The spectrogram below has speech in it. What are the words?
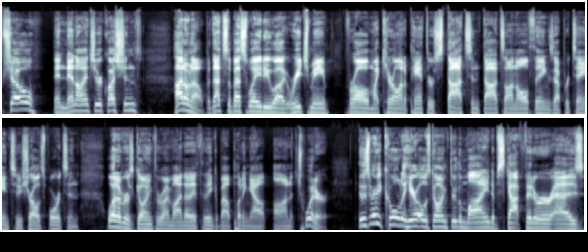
show, and then I'll answer your questions. I don't know, but that's the best way to uh, reach me for all my Carolina Panthers thoughts and thoughts on all things that pertain to Charlotte sports and whatever is going through my mind that I think about putting out on Twitter. It was very cool to hear what was going through the mind of Scott Fitterer as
